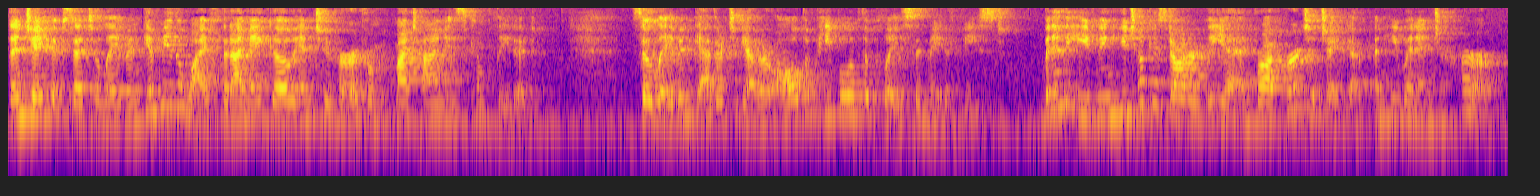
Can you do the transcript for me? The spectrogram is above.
Then Jacob said to Laban, Give me the wife that I may go into her, for my time is completed. So Laban gathered together all the people of the place and made a feast. But in the evening he took his daughter Leah and brought her to Jacob, and he went in to her.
